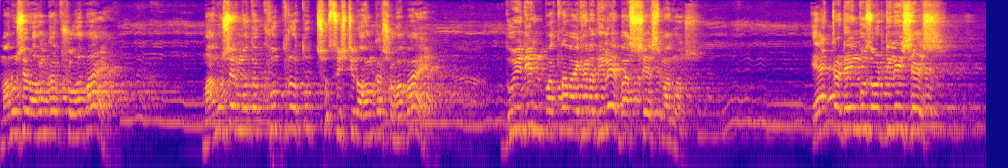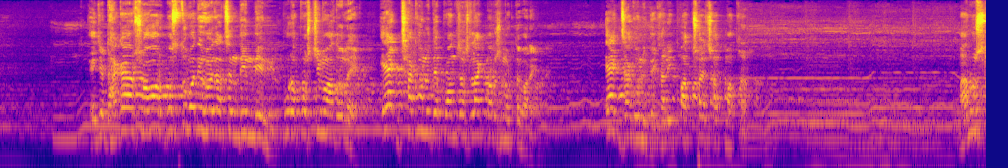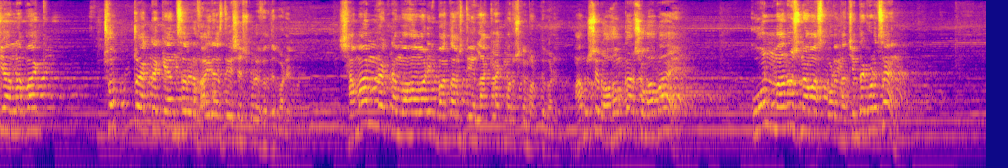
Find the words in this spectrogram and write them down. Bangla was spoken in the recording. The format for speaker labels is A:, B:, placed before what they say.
A: মানুষের অহংকার শোভা পায়? মানুষের মতো ক্ষুদ্র তুচ্ছ সৃষ্টির অহংকার শোভা পায়? দুই দিন পাতলা পায়খানা দিলে বাস শেষ মানুষ। একটা ডেঙ্গু জ্বর দিলেই শেষ। এই যে ঢাকা শহর বস্তুবাদী হয়ে যাচ্ছেন দিন দিন, পুরো পশ্চিম আদলে। এক ঝাঁকুনিতে পঞ্চাশ লাখ মানুষ মরতে পারে। এক ঝাঁকুনিতে, খালি পাঁচ, ছয়, সাত মাত্রা। মানুষকে আল্লাপাক ছোট্ট একটা ক্যান্সারের ভাইরাস দিয়ে শেষ করে ফেলতে পারে। সামান্য একটা মহামারীর বাতাস দিয়ে লাখ লাখ মানুষকে মারতে পারেন। মানুষের অহংকার স্বভাবায় কোন মানুষ নামাজ পড়ে না? চিন্তা করেছেন?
